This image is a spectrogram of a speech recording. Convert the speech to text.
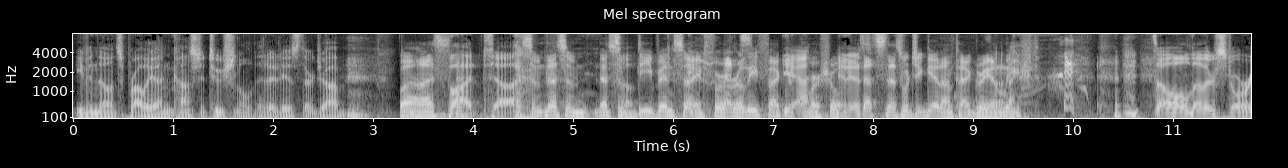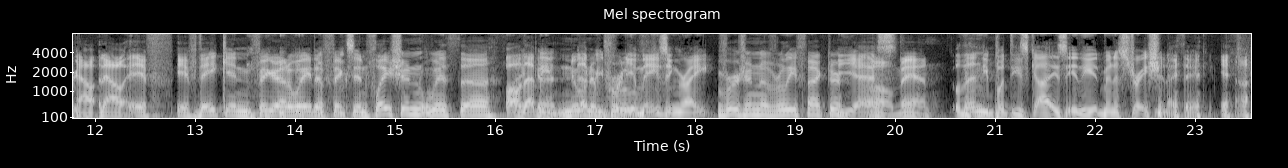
even though it's probably unconstitutional that it is their job. Well, that's, But uh, that's some that's some that's some deep insight for a relief factor yeah, commercial. it is. That's that's what you get on Pat Gray Unleashed. it's a whole other story. Now, now, if if they can figure out a way to fix inflation with uh, oh, like that'd be, a new that'd and be pretty amazing, right? version of relief factor, Yes. Oh man, Well, then you put these guys in the administration, I think. yeah.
